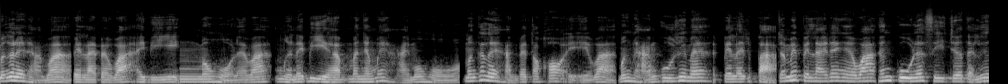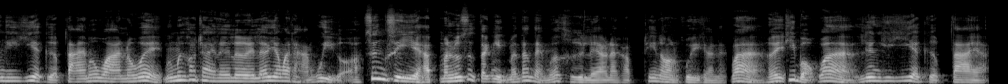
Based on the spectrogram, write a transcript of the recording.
มันก็เลยถามว่าเป็นไรไปวะไอบีโมโหอะไรวะเหมือนไอบีครับมันยังไม่หายโมโห มันก็เลยหันไปตะคอกไอเอว่ามึงถามกูใช่ไหมเป็นไรหรือเปล่าจะไม่เป็นไรได้ไงวะทั้งกูและซีเจอแต่เรื่องเฮี้ยเกือบตายเมื่อวานนะเว้ยมึงไม่เข้าใจเลยเลย แล้วยังมาถามกูอีกเหรอซึ่งซีครับมันรู้สึกตังหงิดมันตั้งแต่เมื่อคืนแล้วนะครับที่นอนคุยกันว่าเฮ้ยที่บอกว่าเรื่องเฮี้ยเกือบตายอะ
